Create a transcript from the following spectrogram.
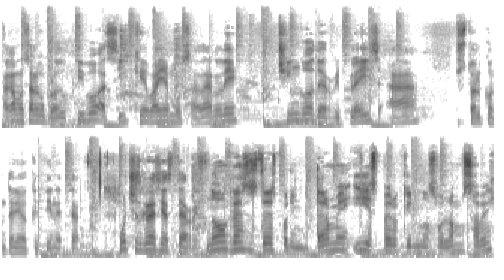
hagamos algo productivo. Así que vayamos a darle chingo de replays a pues, todo el contenido que tiene Terry. Muchas gracias, Terry. No, gracias a ustedes por invitarme y espero que nos volvamos a ver.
